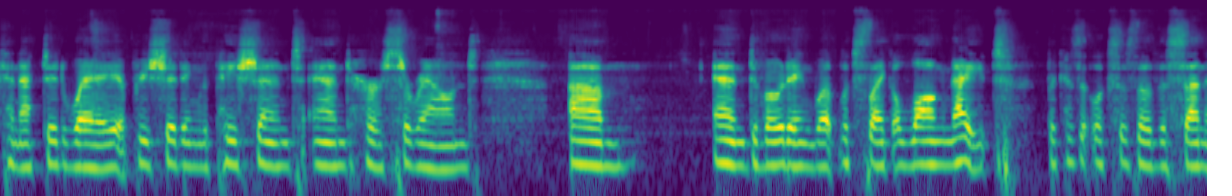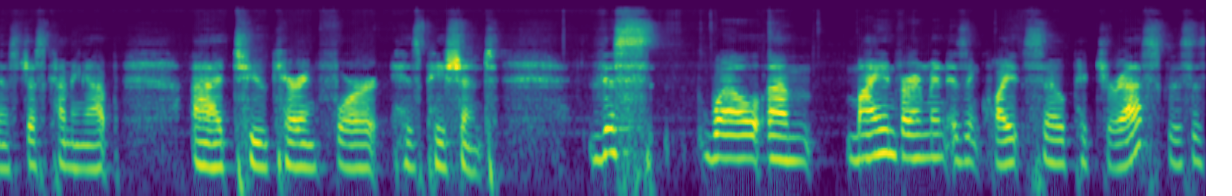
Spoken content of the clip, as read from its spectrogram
connected way, appreciating the patient and her surround, um, and devoting what looks like a long night, because it looks as though the sun is just coming up, uh, to caring for his patient. This, while um, my environment isn't quite so picturesque. This is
